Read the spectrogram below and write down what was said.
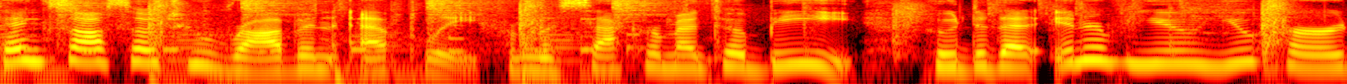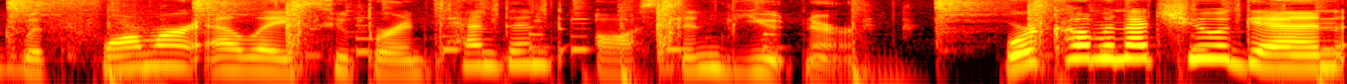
Thanks also to Robin Epley from the Sacramento Bee, who did that interview you heard with former LA Superintendent Austin Beutner. We're coming at you again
